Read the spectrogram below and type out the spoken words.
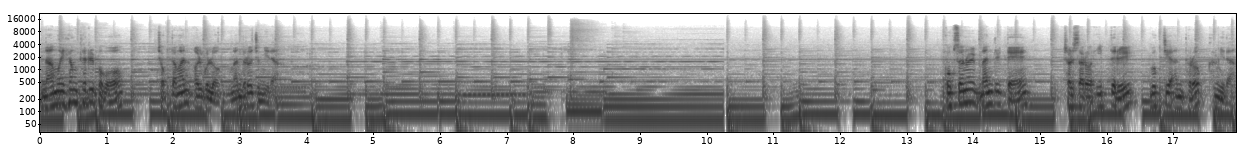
나무의 형태를 보고 적당한 얼굴로 만들어 줍니다. 곡선을 만들 때 철사로 잎들을 묶지 않도록 합니다.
